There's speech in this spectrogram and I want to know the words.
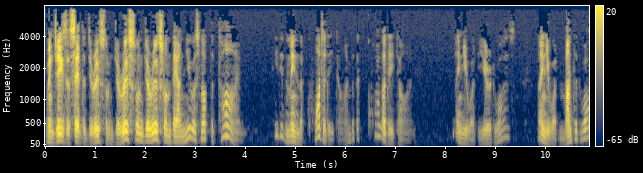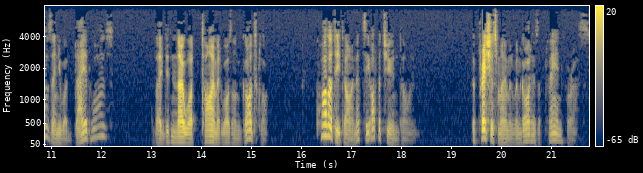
When Jesus said to Jerusalem, Jerusalem, Jerusalem, thou knewest not the time, he didn't mean the quantity time, but the quality time. They knew what year it was. They knew what month it was. They knew what day it was. But they didn't know what time it was on God's clock. Quality time, that's the opportune time. The precious moment when God has a plan for us.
